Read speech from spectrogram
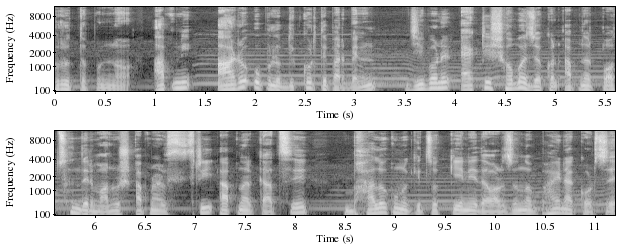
গুরুত্বপূর্ণ। আপনি আরও উপলব্ধি করতে পারবেন, জীবনের একটি সময় যখন আপনার পছন্দের মানুষ আপনার স্ত্রী আপনার কাছে ভালো কোনো কিছু কিনে দেওয়ার জন্য ভাইনা করছে,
